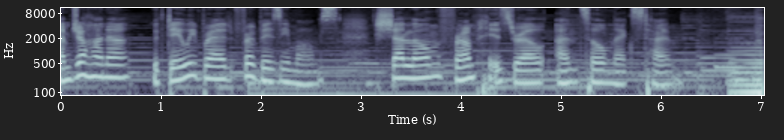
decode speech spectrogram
I'm Johanna with Daily Bread for Busy Moms. Shalom from Israel. Until next time.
